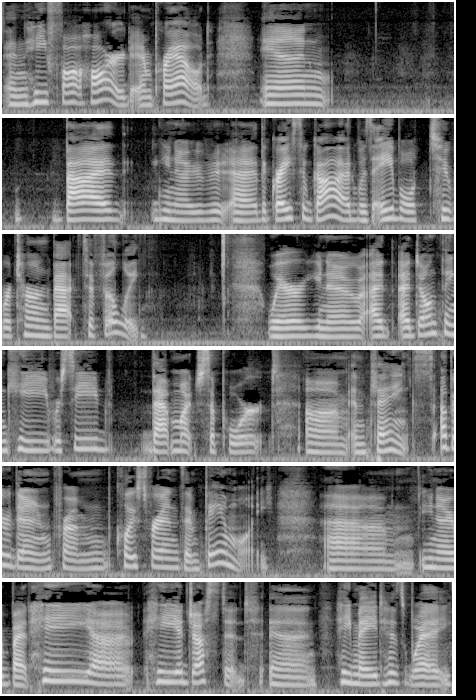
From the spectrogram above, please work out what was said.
and he fought hard and proud. And by you know uh, the grace of God, was able to return back to Philly where you know I I don't think he received that much support um, and thanks other than from close friends and family. Um, you know, but he uh, he adjusted and he made his way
